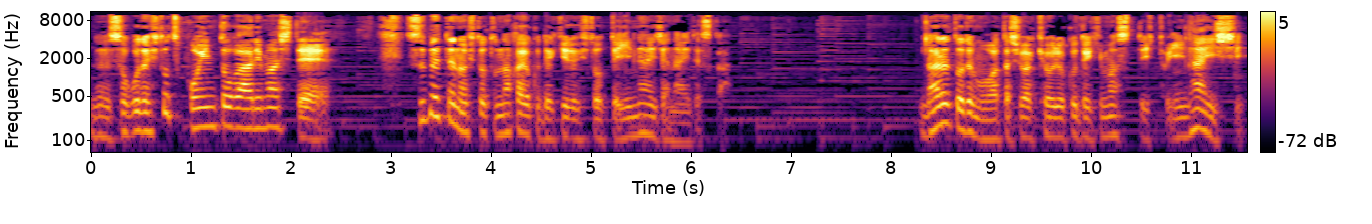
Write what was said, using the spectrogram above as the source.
で、そこで一つポイントがありまして、すべての人と仲良くできる人っていないじゃないですか。誰とでも私は協力できますって人いないし、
